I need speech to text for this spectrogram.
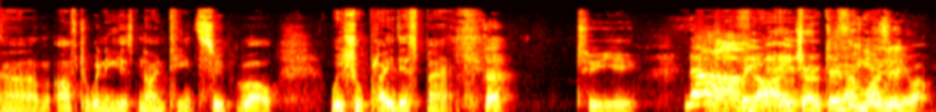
um, after winning his nineteenth Super Bowl, we shall play this back to you. No, uh, I mean, no, I'm joking. I'm winding you up.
